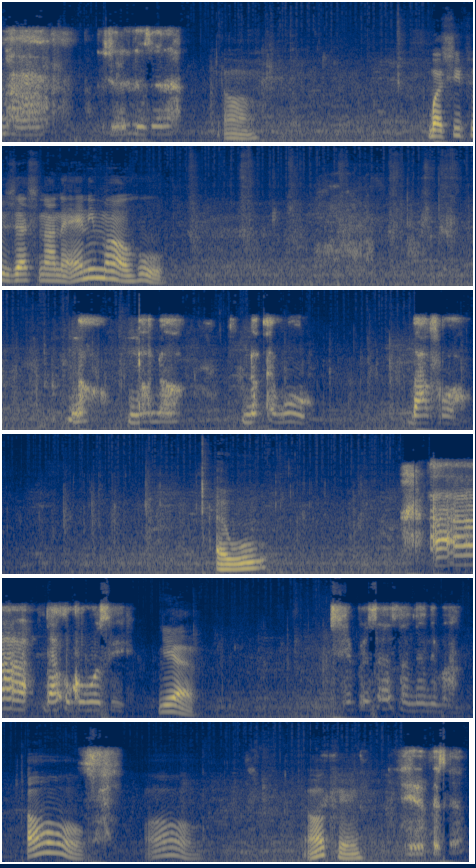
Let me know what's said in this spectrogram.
No, she didn't say that. Oh. But she possessed none of animal who? No, no, no, no, a woo. Bafo. A who? Ah, that Okomosi. Yeah. She possessed an animal. Oh. Oh. Okay. She possessed,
